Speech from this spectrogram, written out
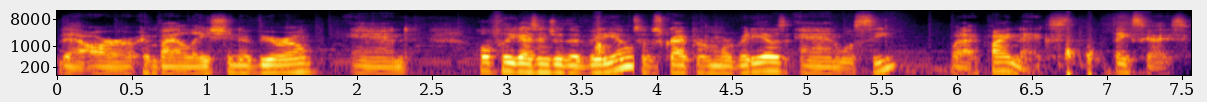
that are in violation of Vero and Hopefully you guys enjoyed the video. Subscribe for more videos and we'll see what I find next. Thanks guys.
